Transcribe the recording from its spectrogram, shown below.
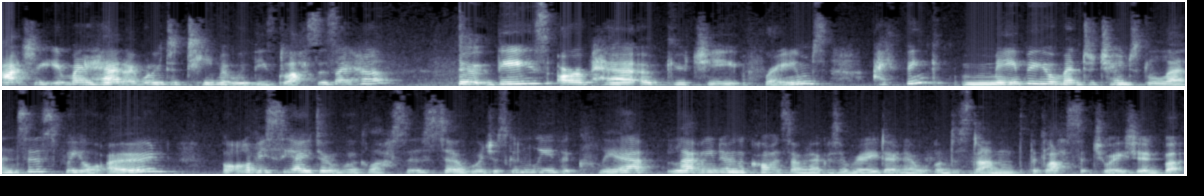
actually in my head I wanted to team it with these glasses I have so these are a pair of Gucci frames. I think maybe you're meant to change the lenses for your own, but obviously I don't wear glasses, so we're just going to leave it clear. Let me know in the comments down below because I really don't know understand the glass situation, but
